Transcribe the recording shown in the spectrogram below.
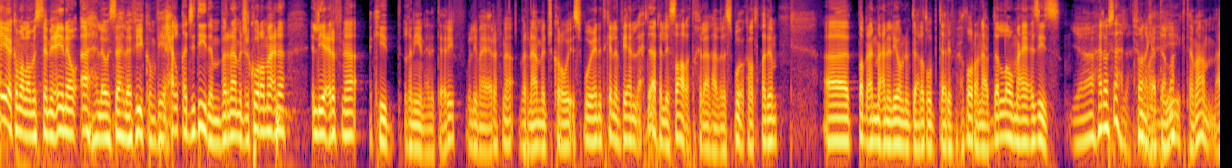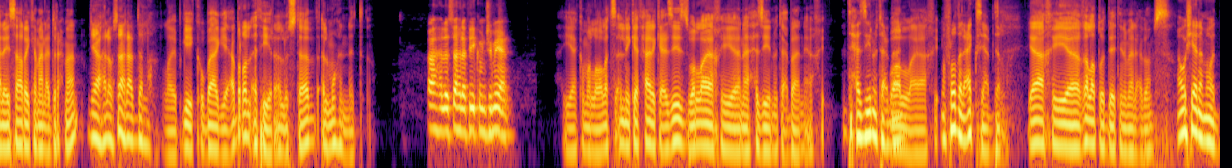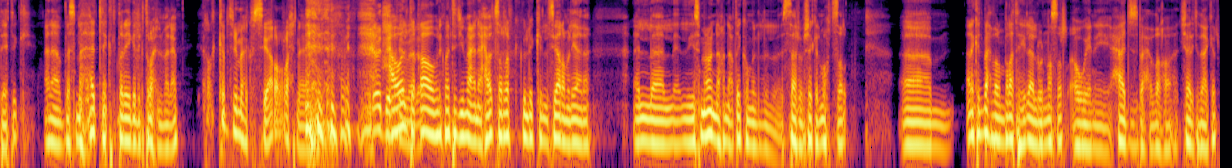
حياكم الله مستمعينا وأهلا وسهلا فيكم في حلقة جديدة من برنامج الكورة معنا. اللي يعرفنا أكيد غنيين عن التعريف واللي ما يعرفنا برنامج كروي أسبوعي. نتكلم فيه عن الأحداث اللي صارت خلال هذا الأسبوع كرة القدم. آه طبعا معنا اليوم نبدأ على طول بالتعريف بحضور أنا عبد الله ومعي عزيز. يا هلا وسهلا. شلونك عبد الله؟ تمام. على يساري كمان عبد الرحمن. يا هلا وسهلا عبد الله. الله يبقيك. وباقي عبر الأثير الأستاذ المهند. أهلا وسهلا فيكم جميعا. حياكم الله. والله تسألني كيف حالك يا عزيز؟ والله يا أخي أنا حزين وتعبان يا أخي. أنت حزين وتعبان؟ والله يا أخي. المفروض العكس يا عبد الله. يا أخي آه، غلط وديتني الملعب أمس. أول شيء أنا ما وديتك. أنا بس مهدت لك الطريقة إنك تروح الملعب. ركبتني معك في السيارة ورحنا. يعني حاولت. أقاوم إنك ما تجي معنا. حاولت أصرفك أقول لك السيارة مليانة. ال- ال- اللي يسمعونا خلينا نعطيكم ال- السالفة بشكل مختصر. أنا كنت بحضر مباراة الهلال والنصر أو يعني حاجز بحضرها شاري تذاكر.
